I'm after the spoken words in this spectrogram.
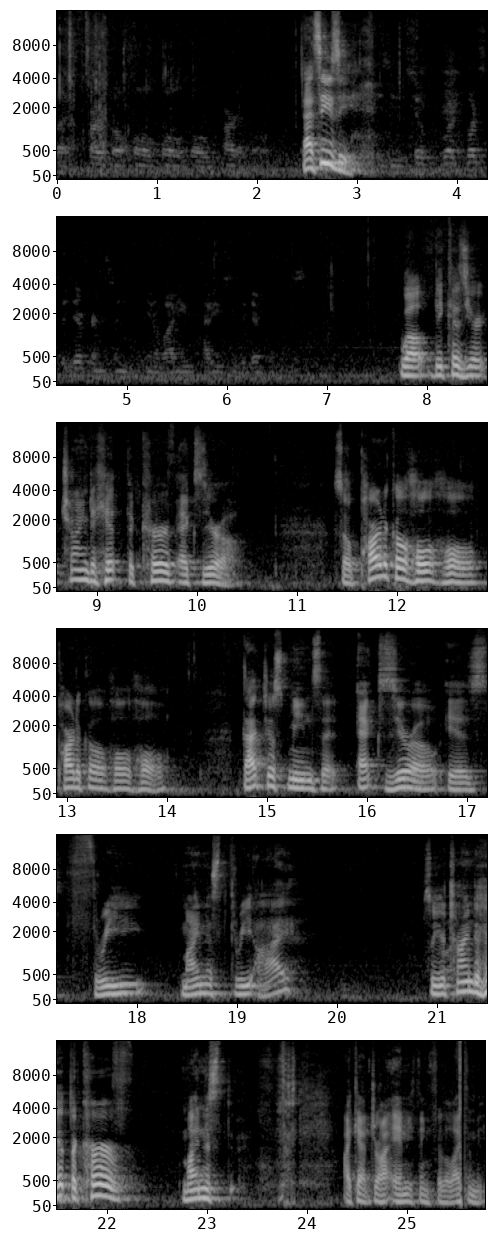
But particle, hole, hole, hole, particle, That's easy. so what, what's the difference in, you know, why do you, how do you see the difference? Well, because you're trying to hit the curve x0. So particle, hole, hole, particle, hole, hole. That just means that x0 is 3 minus 3i. So you're trying to hit the curve minus, I can't draw anything for the life of me.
